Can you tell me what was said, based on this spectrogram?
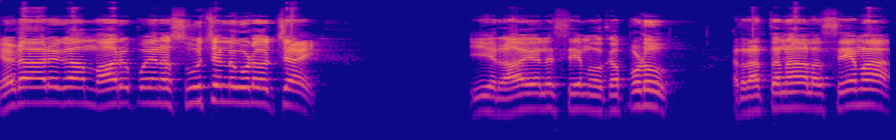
ఎడారిగా మారిపోయిన సూచనలు కూడా వచ్చాయి. ఈ రాయలసీమ ఒకప్పుడు రతనాల సీమ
